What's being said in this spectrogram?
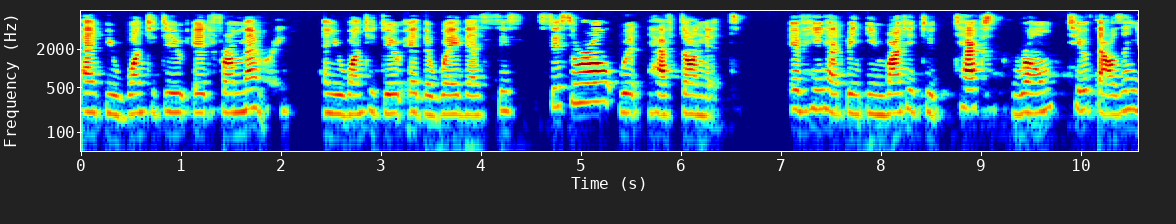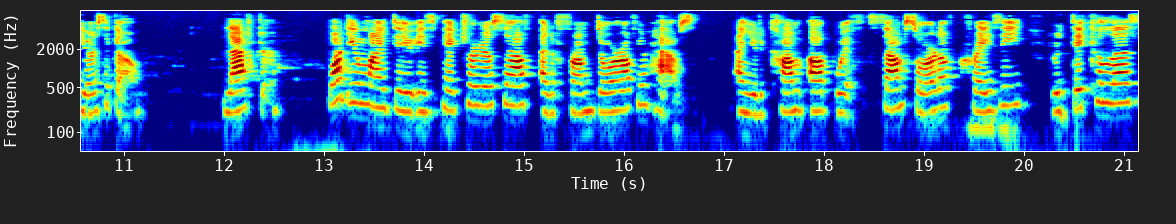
and you want to do it from memory, and you want to do it the way that Cicero would have done it if he had been invited to tax Rome 2,000 years ago. Laughter. What you might do is picture yourself at the front door of your house, and you'd come up with some sort of crazy, ridiculous,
